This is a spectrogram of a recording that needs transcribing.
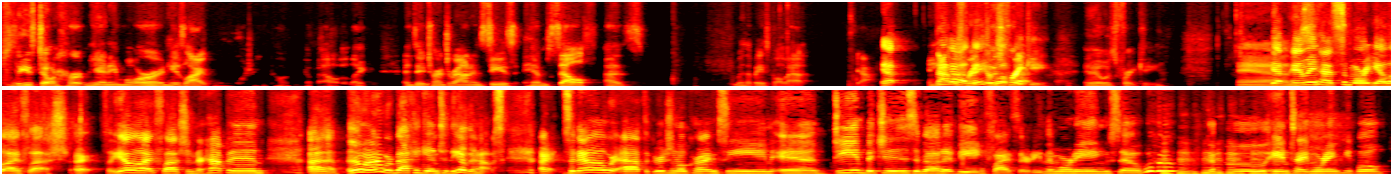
"Please don't hurt me anymore." And he's like, "What are you talking about?" Like, and then he turns around and sees himself as with a baseball bat. Yeah. Yep. That was freaky. It was freaky. Bat. It was freaky. And yep, we had some more yellow eye flash. All right, so yellow eye flash under happen. Uh, and then we're back again to the other house. All right, so now we're at the original crime scene, and Dean bitches about it being 5:30 in the morning. So woohoo, go anti-morning people.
